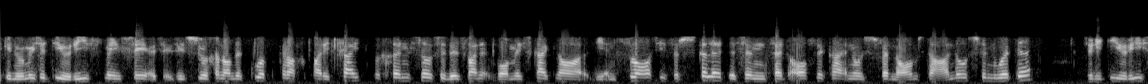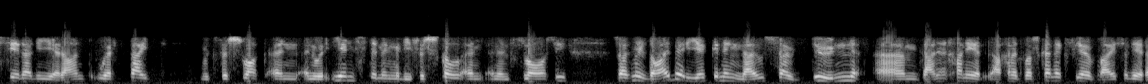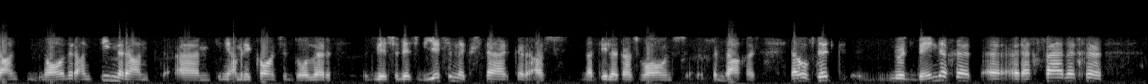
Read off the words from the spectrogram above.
ekonomiese teorie mense sê is is die sogenaamde koopkragpariteit beginsel. So dis waar waar mense kyk na die inflasie verskille tussen Suid-Afrika en ons vernaamste handelsvennote. So die teorie sê dat die rand oor tyd moet verswak in in ooreenstemming met die verskil in in inflasie. So as mens daai berekening nou sou doen, ehm um, dan gaan die dan gaan dit waarskynlik vir jou wys dat die rand nader aan 10 rand ehm um, teen die Amerikaanse dollar dit wees so dis wesentlik sterker as natuurlik as waar ons vandag is. Nou of dit noodwendige uh, regverdige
